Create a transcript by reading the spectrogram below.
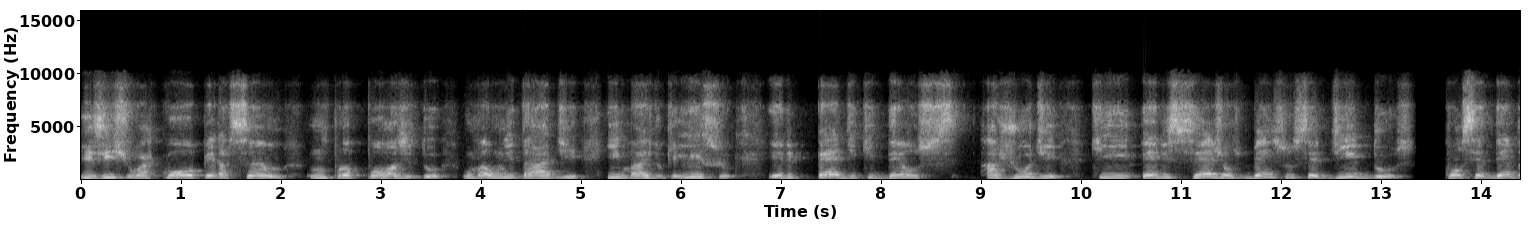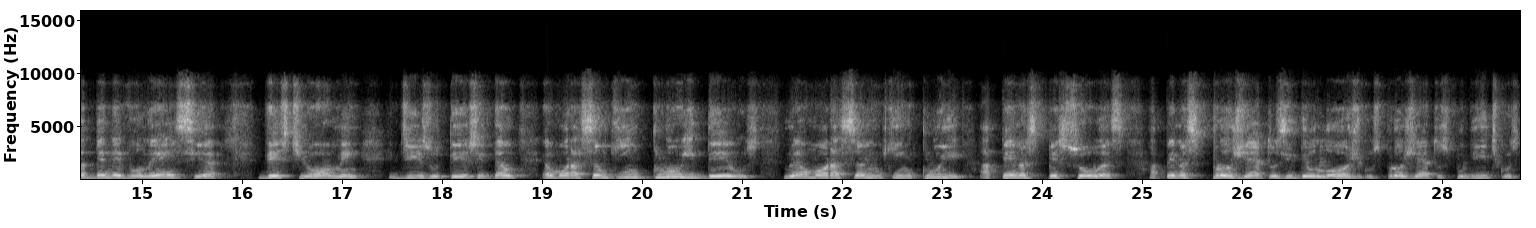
Existe uma cooperação, um propósito, uma unidade, e mais do que isso, ele pede que Deus ajude que eles sejam bem-sucedidos, concedendo a benevolência deste homem, diz o texto. Então, é uma oração que inclui Deus, não é uma oração que inclui apenas pessoas, apenas projetos ideológicos, projetos políticos,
